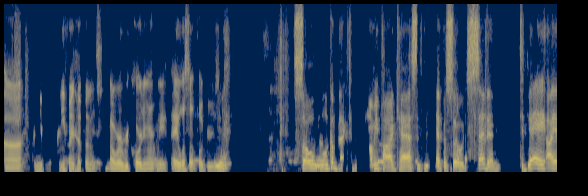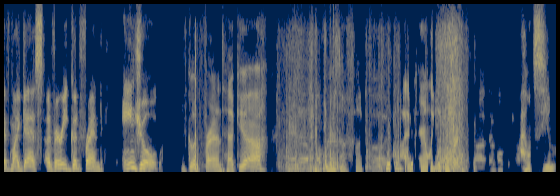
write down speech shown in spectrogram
Uh, I need I need to find headphones. Oh, we're recording, aren't we? Hey, what's up, fuckers? Yeah. So, welcome back to the Zombie Podcast. This is episode seven. Today, I have my guest, a very good friend, Angel. Good friend, heck yeah. Where's the fuck? I'm currently looking for. him. I don't see him.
